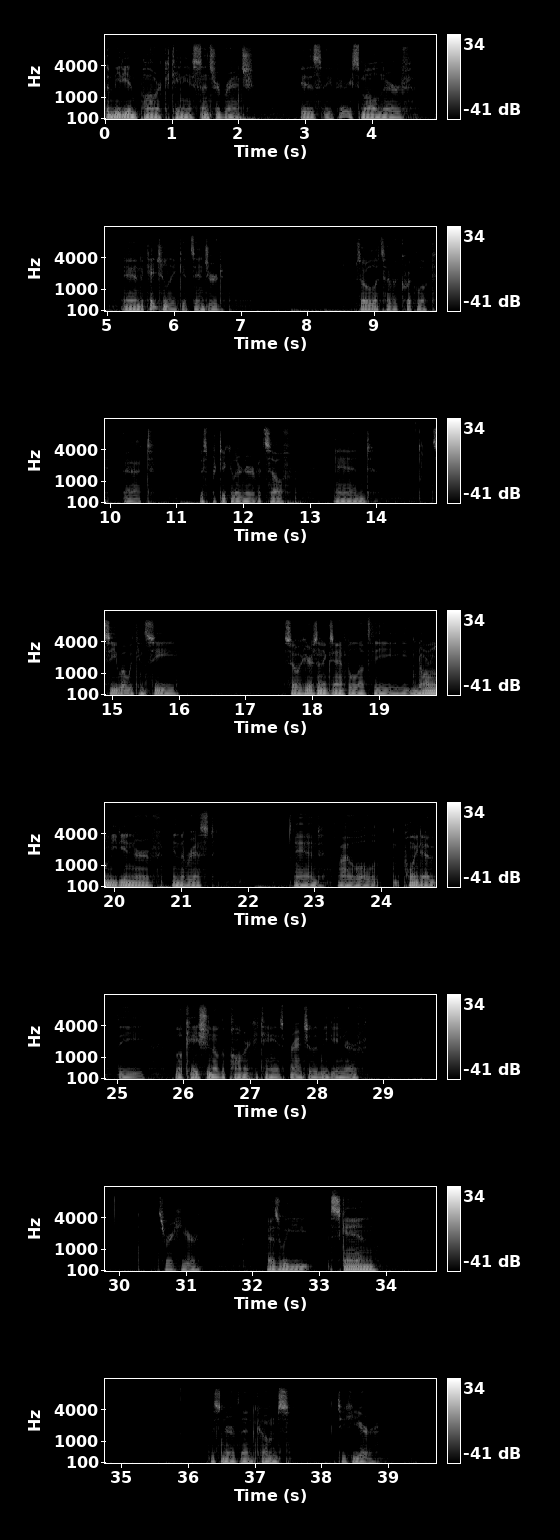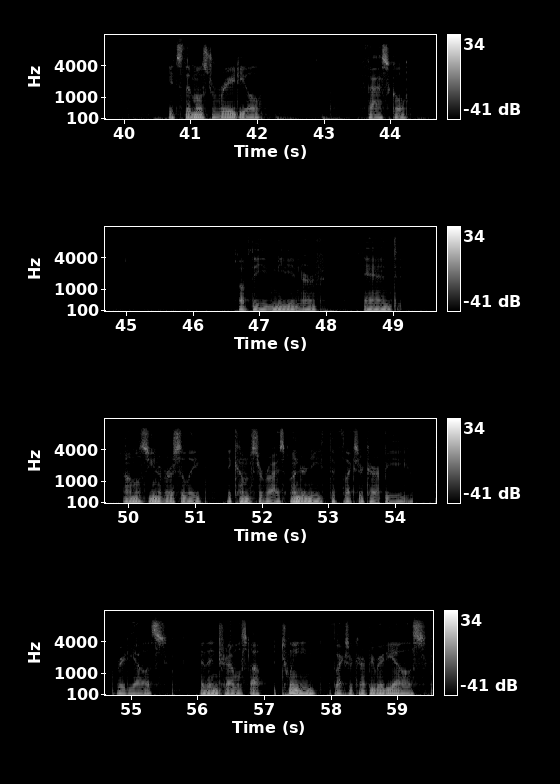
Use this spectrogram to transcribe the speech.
The median palmar cutaneous sensory branch is a very small nerve and occasionally gets injured. So let's have a quick look at this particular nerve itself and see what we can see. So here's an example of the normal median nerve in the wrist and I will point out the location of the palmar cutaneous branch of the median nerve. Right here. As we scan, this nerve then comes to here. It's the most radial fascicle of the median nerve, and almost universally it comes to rise underneath the flexor carpi radialis and then travels up between flexor carpi radialis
